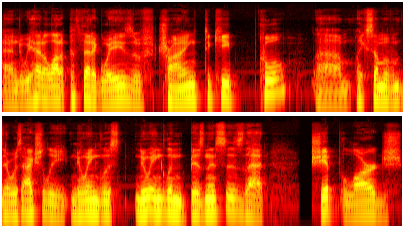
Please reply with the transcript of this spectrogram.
And we had a lot of pathetic ways of trying to keep cool. Um, like some of them, there was actually New England New England businesses that shipped large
